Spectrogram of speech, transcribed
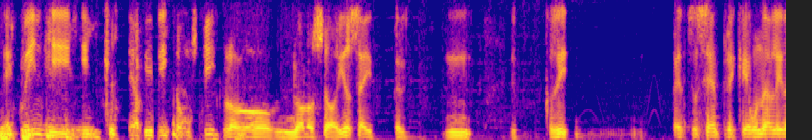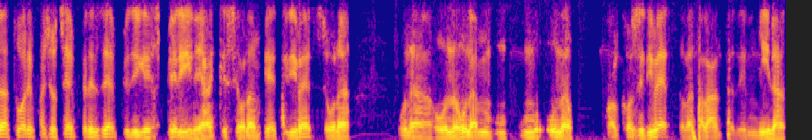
e quindi che sia finito un ciclo non lo so, io sai per, mh, così penso sempre che un allenatore, faccio sempre l'esempio di Gasperini, anche se è un ambiente diverso, una, una, una, qualcosa di diverso l'Atalanta del Milan,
